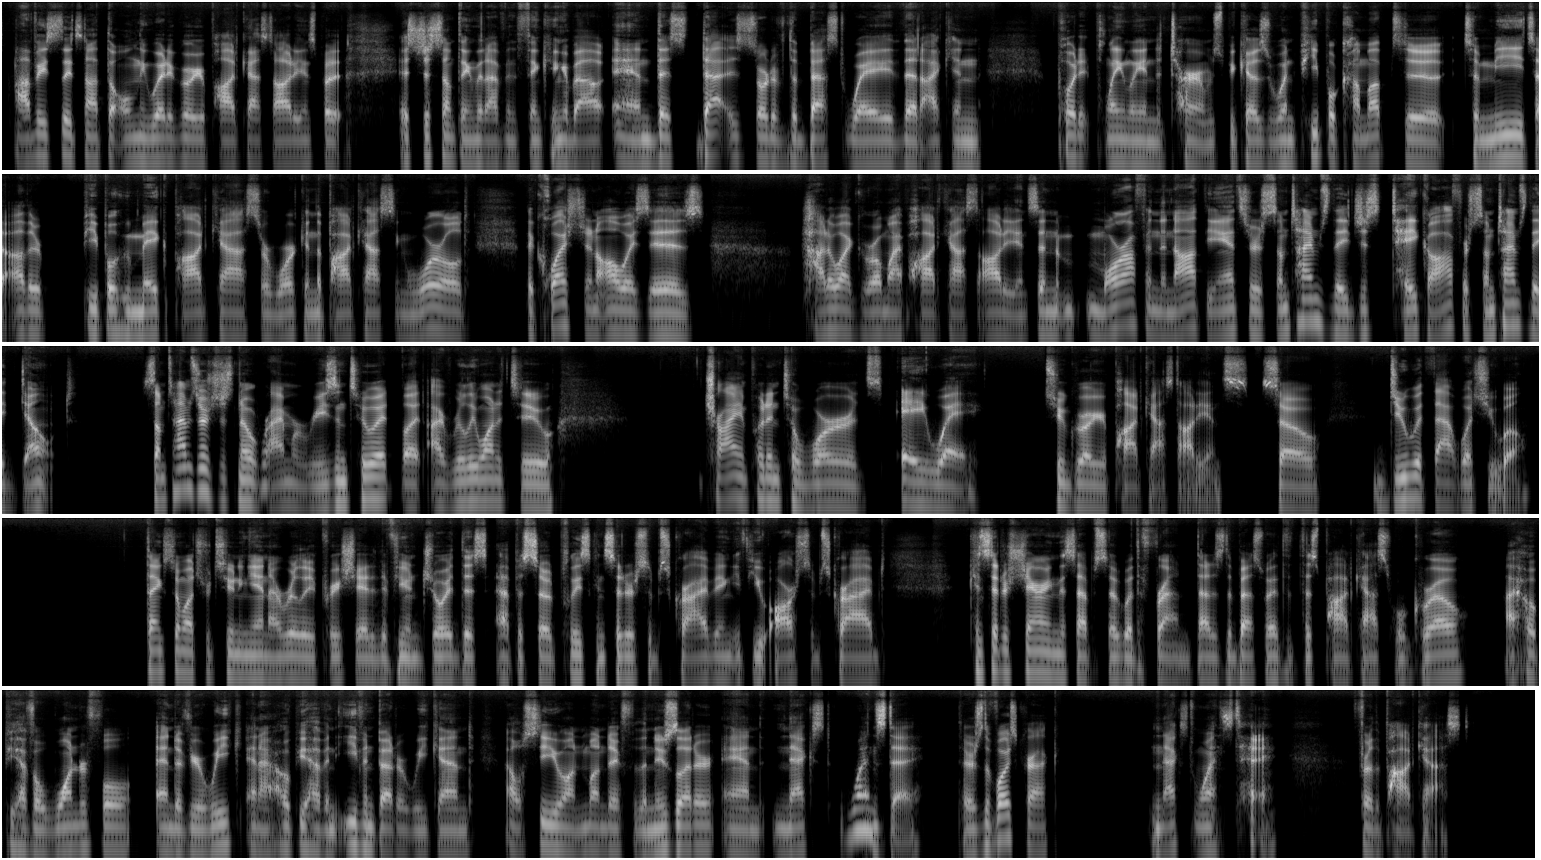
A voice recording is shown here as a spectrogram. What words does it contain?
Obviously, it's not the only way to grow your podcast audience, but it's just something that I've been thinking about. And this that is sort of the best way that I can put it plainly into terms because when people come up to to me, to other people who make podcasts or work in the podcasting world, the question always is, how do I grow my podcast audience? And more often than not, the answer is sometimes they just take off or sometimes they don't. Sometimes there's just no rhyme or reason to it, but I really wanted to try and put into words a way to grow your podcast audience. So do with that what you will. Thanks so much for tuning in. I really appreciate it. If you enjoyed this episode, please consider subscribing. If you are subscribed, consider sharing this episode with a friend. That is the best way that this podcast will grow. I hope you have a wonderful end of your week and I hope you have an even better weekend. I will see you on Monday for the newsletter and next Wednesday. There's the voice crack. Next Wednesday for the podcast.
